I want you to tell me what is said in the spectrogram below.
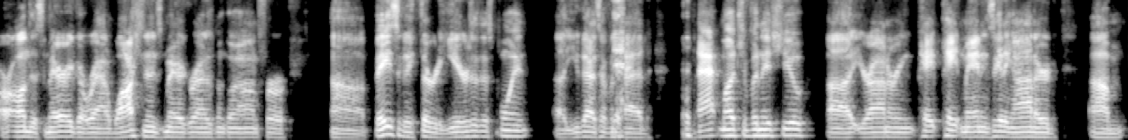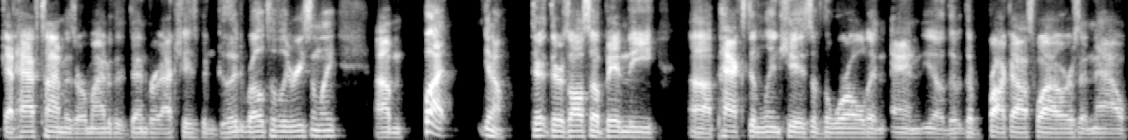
are on this merry-go-round. Washington's merry-go-round has been going on for uh, basically 30 years at this point. Uh, you guys haven't yeah. had that much of an issue. Uh, you're honoring Pey- Peyton Manning's getting honored um, at halftime as a reminder that Denver actually has been good relatively recently. Um, but you know, there, there's also been the uh, Paxton Lynches of the world, and and you know the the Brock Osweiler's, and now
